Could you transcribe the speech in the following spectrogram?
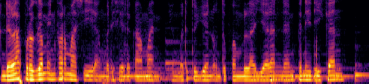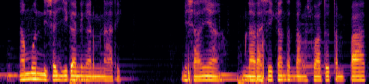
adalah program informasi yang berisi rekaman yang bertujuan untuk pembelajaran dan pendidikan, namun disajikan dengan menarik. Misalnya, menarasikan tentang suatu tempat,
